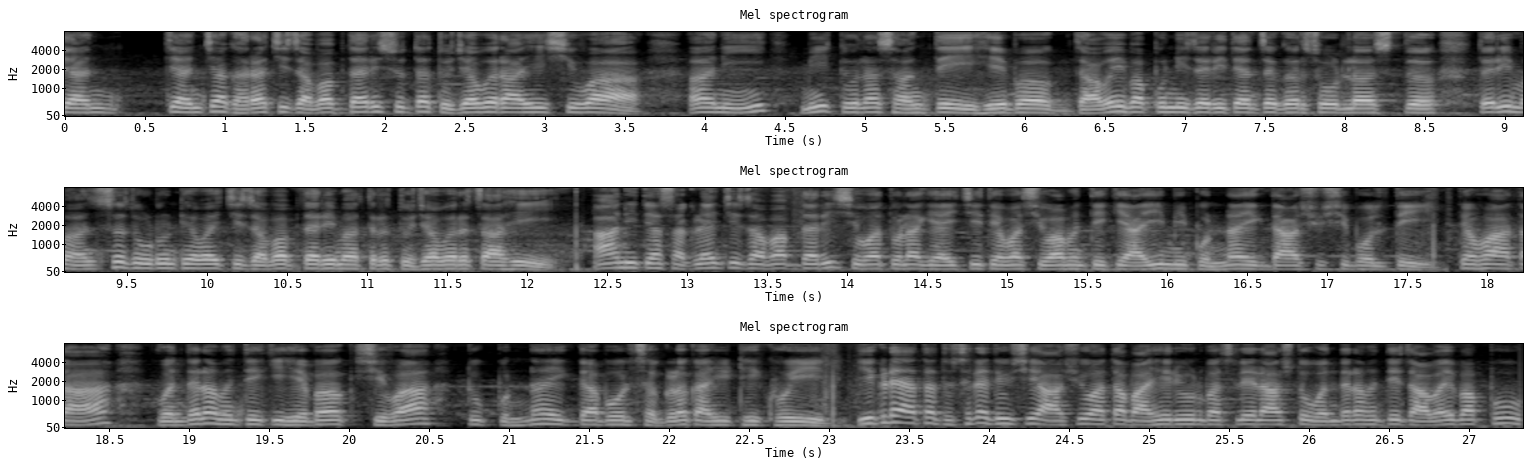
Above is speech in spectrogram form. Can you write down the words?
त्यां त्यांच्या घराची जबाबदारीसुद्धा तुझ्यावर आहे शिवा. आणि मी तुला सांगते हे बघ जावई बापूंनी जरी त्यांचं घर सोडलं असतं तरी माणसं जोडून ठेवायची जबाबदारी मात्र तुझ्यावरच आहे. आणि त्या सगळ्यांची जबाबदारी शिवा तुला घ्यायची तेव्हा शिवा म्हणते की आई मी पुन्हा एकदा आशुशी बोलते. तेव्हा आता वंदना म्हणते की हे बघ शिवा तू पुन्हा एकदा बोल सगळं काही ठीक होईल. इकडे आता दुसऱ्या दिवशी आशू आता बाहेर येऊन बसलेला असतो. वंदना म्हणते जावई बापू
